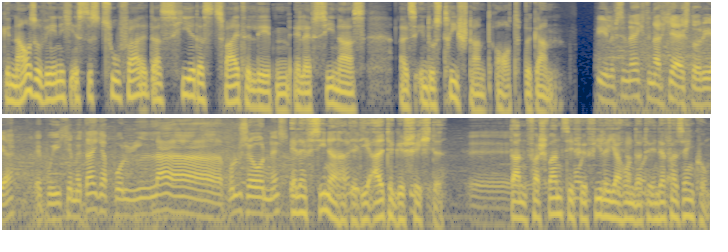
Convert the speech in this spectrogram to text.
Genauso wenig ist es Zufall, dass hier das zweite Leben Elefsinas als Industriestandort begann. Elefsina hatte die alte Geschichte. Dann verschwand sie für viele Jahrhunderte in der Versenkung.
